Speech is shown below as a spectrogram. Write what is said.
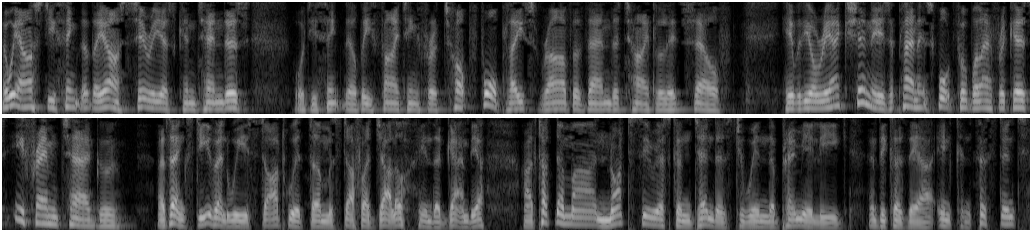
we asked, do you think that they are serious contenders? Or do you think they'll be fighting for a top four place rather than the title itself? Here with your reaction is a Planet Sport Football Africa's Ephraim Tagu. Uh, thanks, Steve. And we start with uh, Mustafa Jallo in the Gambia. Uh, Tottenham are not serious contenders to win the Premier League because they are inconsistent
